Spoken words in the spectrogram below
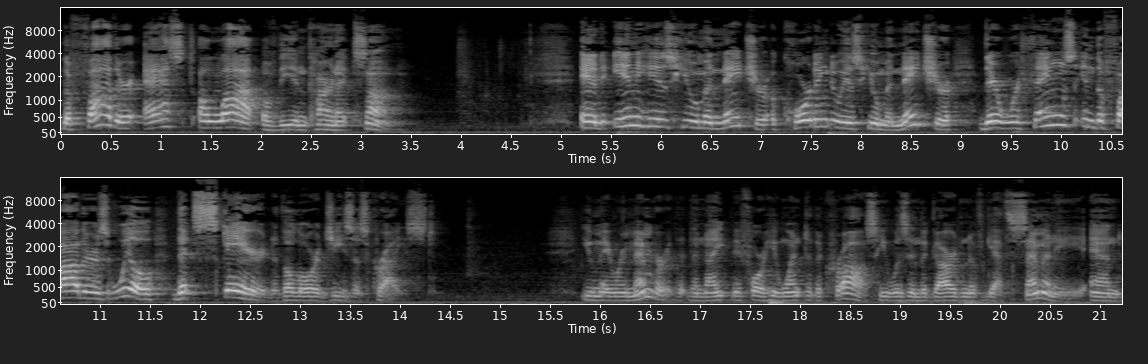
the Father asked a lot of the incarnate Son. And in his human nature, according to his human nature, there were things in the Father's will that scared the Lord Jesus Christ. You may remember that the night before he went to the cross, he was in the Garden of Gethsemane and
